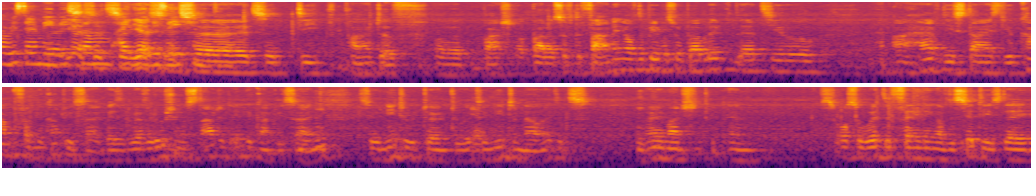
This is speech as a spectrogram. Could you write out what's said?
Or is there maybe Uh, yes, some it's, uh, yes, it's, idealization? uh, it's a deep part of uh, part, part of the founding of the People's Republic that you have these ties. You come from the countryside. Basically, the revolution was started in the countryside, Mhm. so you need to return to it. Yeah. You need to know it. It's Mhm. very much, and it's also with the fading of the cities, they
